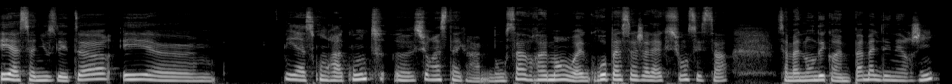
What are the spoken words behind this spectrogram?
et à sa newsletter et, et à ce qu'on raconte sur Instagram. Donc ça, vraiment, ouais, gros passage à l'action, c'est ça. Ça m'a demandé quand même pas mal d'énergie.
